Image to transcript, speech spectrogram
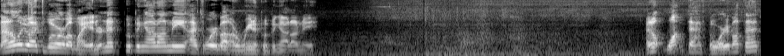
Not only do I have to worry about my internet pooping out on me, I have to worry about Arena pooping out on me. I don't want to have to worry about that.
